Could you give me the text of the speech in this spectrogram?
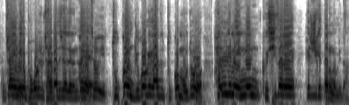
국장님 이거 보고를 좀 잘 받으셔야 되는데 아니, 저기- 두 건 6억에 가도 두 건 모두 한림에 있는 그 시설에 해주시겠다는 겁니다.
